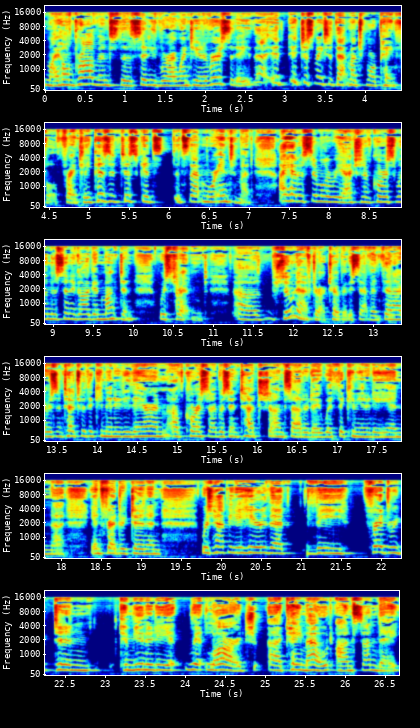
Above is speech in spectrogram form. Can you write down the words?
my home province, the city where I went to university, that, it, it just makes it that much more painful, frankly, because it just gets, it's that more intimate. I had a similar reaction, of course, when the synagogue in Moncton was threatened uh, soon after October the 7th. And I was in touch with the community there. And of course, I was in touch on Saturday with the community in, uh, in Fredericton and was happy to hear that the Fredericton community writ large uh, came out on Sunday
